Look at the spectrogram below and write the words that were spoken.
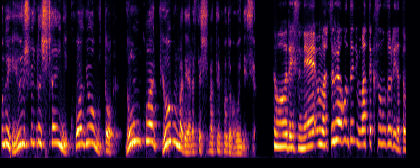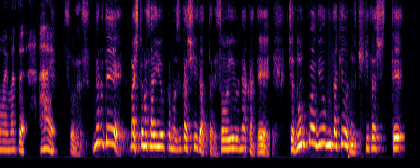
この優秀な社員にコア業務とノンコア業務までやらせてしまっていることが多いんですよ。そうですね。まあ、それは本当に全くその通りだと思います。はい。そうです。なので、まあ、人の採用が難しいだったり、そういう中で、じゃあ、ノンコア業務だけを抜き出して、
